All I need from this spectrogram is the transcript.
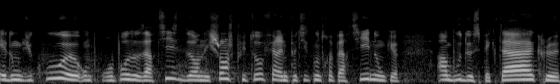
Et donc, du coup, euh, on propose aux artistes, en échange, plutôt faire une petite contrepartie, donc euh, un bout de spectacle,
